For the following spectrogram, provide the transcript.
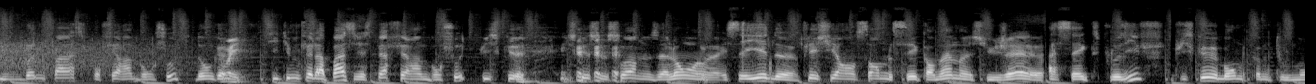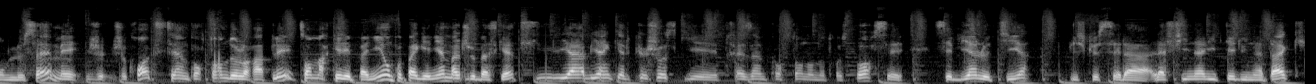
une bonne passe pour faire un bon shoot. Donc, Oui. si tu me fais la passe, j'espère faire un bon shoot, puisque puisque ce soir nous allons euh, essayer de réfléchir ensemble. C'est quand même un sujet euh, assez explosif, puisque bon, comme tout le monde le sait, mais je, crois que c'est important de le rappeler. Sans marquer les paniers, on peut pas gagner un match de basket. S'il y a bien quelque chose qui est très important dans notre sport, c'est bien le tir, puisque c'est la, finalité d'une attaque.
